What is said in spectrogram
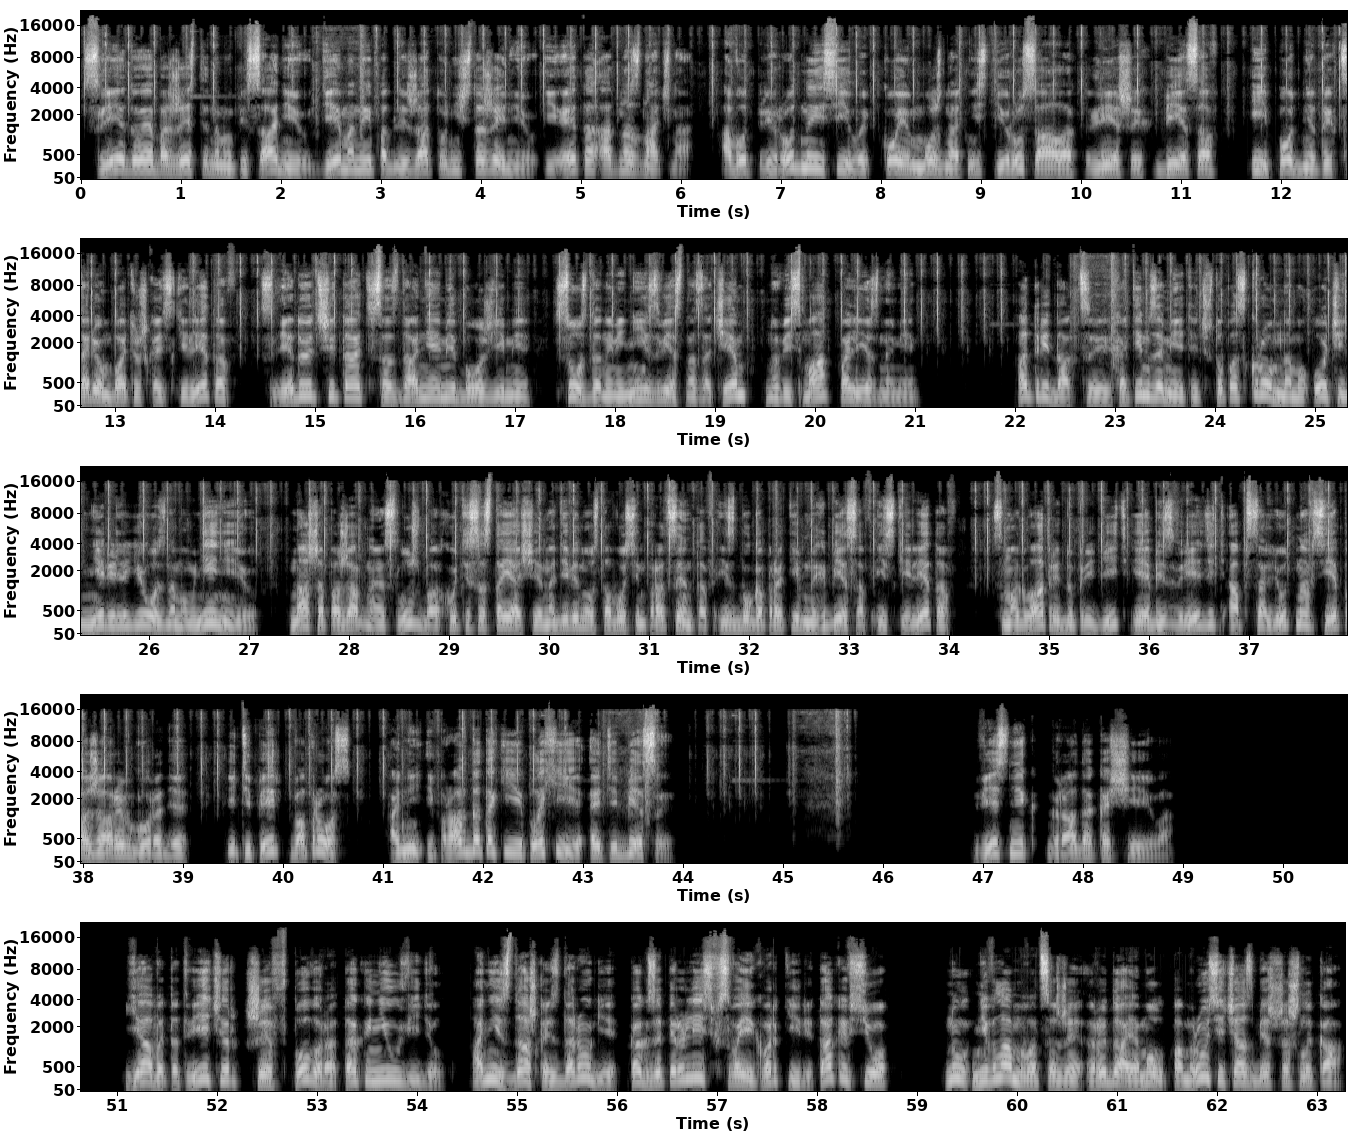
Следуя божественному писанию, демоны подлежат уничтожению, и это однозначно. А вот природные силы, к коим можно отнести русалок, леших, бесов и поднятых царем-батюшкой скелетов, следует считать созданиями божьими, созданными неизвестно зачем, но весьма полезными. От редакции хотим заметить, что по скромному, очень нерелигиозному мнению, наша пожарная служба, хоть и состоящая на 98% из богопротивных бесов и скелетов, смогла предупредить и обезвредить абсолютно все пожары в городе. И теперь вопрос, они и правда такие плохие, эти бесы? Вестник Града Кощеева Я в этот вечер шеф-повара так и не увидел. Они с Дашкой с дороги как заперлись в своей квартире, так и все. Ну, не вламываться же, рыдая, мол, помру сейчас без шашлыка.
